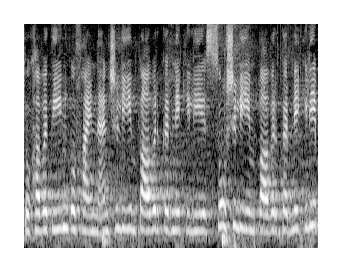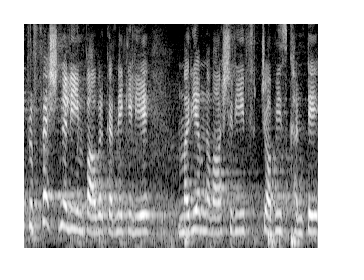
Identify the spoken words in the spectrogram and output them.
तो ख़वातीन को फाइनेंशियली एम्पावर करने के लिए सोशली एम्पावर करने के लिए प्रोफेशनली एम्पावर करने के लिए मरियम नवाज़ शरीफ 24 घंटे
